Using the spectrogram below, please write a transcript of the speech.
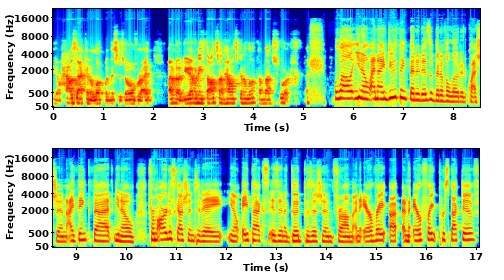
you know, how's that going to look when this is over? I, I don't know. Do you have any thoughts on how it's going to look? I'm not sure. Well, you know, and I do think that it is a bit of a loaded question. I think that, you know, from our discussion today, you know, Apex is in a good position from an air rate, uh, an air freight perspective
